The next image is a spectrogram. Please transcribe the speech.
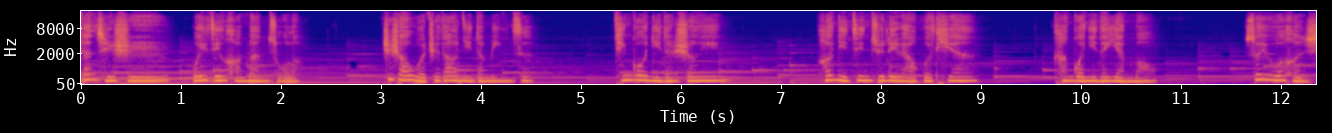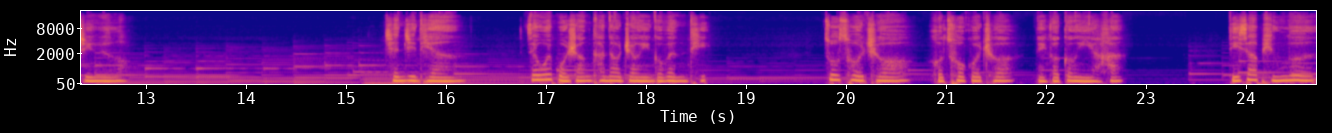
但其实我已经很满足了，至少我知道你的名字，听过你的声音。和你近距离聊过天，看过你的眼眸，所以我很幸运了。前几天，在微博上看到这样一个问题：坐错车和错过车哪个更遗憾？底下评论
